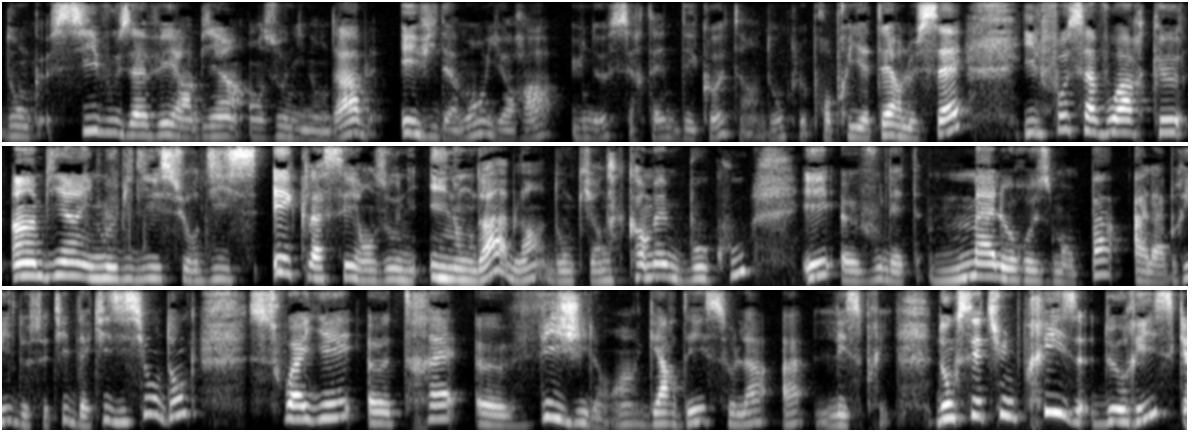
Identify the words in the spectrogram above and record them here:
Donc, si vous avez un bien en zone inondable, évidemment, il y aura une certaine décote. Hein. donc, le propriétaire le sait. Il faut savoir que un bien immobilier sur 10 est classé en zone inondable. Hein. donc, il y en a quand même beaucoup. Et euh, vous n'êtes malheureusement pas à l'abri de ce type d'acquisition. Donc, soyez euh, très vigilants. Hein. gardez cela à l'esprit. Donc, c'est une prise de risque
